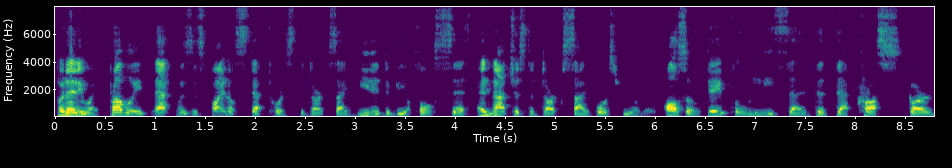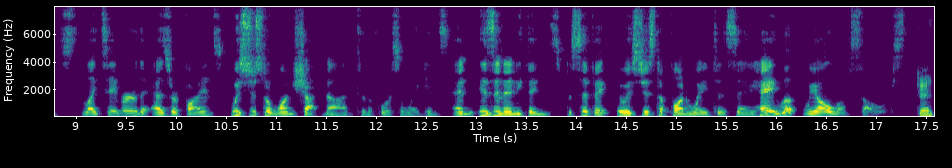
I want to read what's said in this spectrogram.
But anyway, probably that was his final step towards the dark side. Needed to be a full Sith and not just a dark side force wielder. Also, Dave Filoni said that that cross guard's lightsaber that Ezra finds was just a one shot nod to the Force Awakens and isn't anything specific. It was just a fun way to say, hey, look, we all love Star Wars. That,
